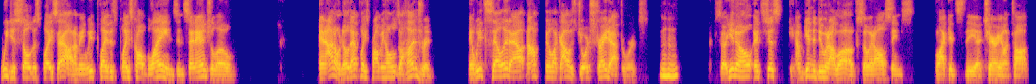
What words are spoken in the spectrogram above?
we just sold this place out. I mean, we'd play this place called Blaine's in San Angelo. And I don't know, that place probably holds a hundred. And we'd sell it out, and I feel like I was George Strait afterwards. Mm-hmm. So, you know, it's just, I'm getting to do what I love. So it all seems like it's the uh, cherry on top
